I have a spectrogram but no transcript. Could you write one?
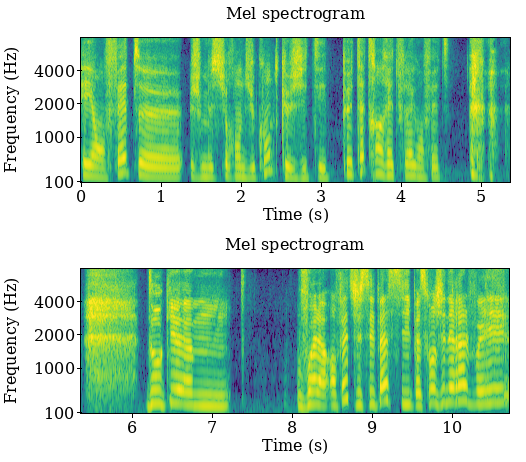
et en fait, euh, je me suis rendu compte que j'étais peut-être un red flag, en fait. Donc, euh, voilà. En fait, je sais pas si. Parce qu'en général, vous voyez,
